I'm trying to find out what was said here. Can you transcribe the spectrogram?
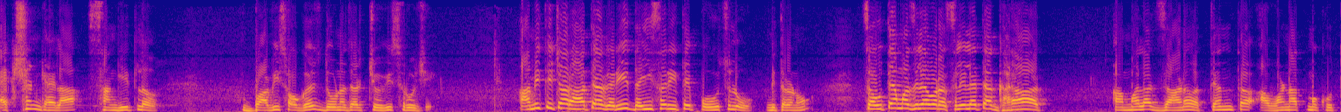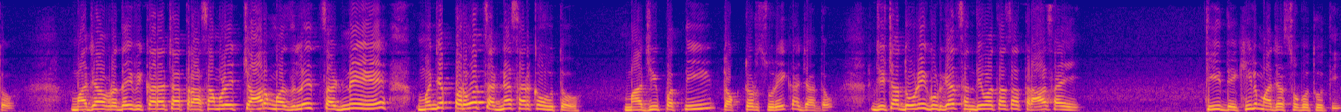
ॲक्शन घ्यायला सांगितलं. बावीस ऑगस्ट दोन हजार चोवीस रोजी. आम्ही तिच्या राहत्या घरी दहीसर इथे पोहोचलो मित्रांनो. चौथ्या मजल्यावर असलेल्या त्या घरात आम्हाला जाणं अत्यंत आव्हानात्मक होतं. माझ्या हृदयविकाराच्या त्रासामुळे चार मजले चढणे म्हणजे पर्वत चढण्यासारखं होतं. माझी पत्नी डॉक्टर सुरेखा जाधव जिच्या दोन्ही गुडघ्यात संधिवाताचा त्रास आहे ती देखील माझ्यासोबत होती.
